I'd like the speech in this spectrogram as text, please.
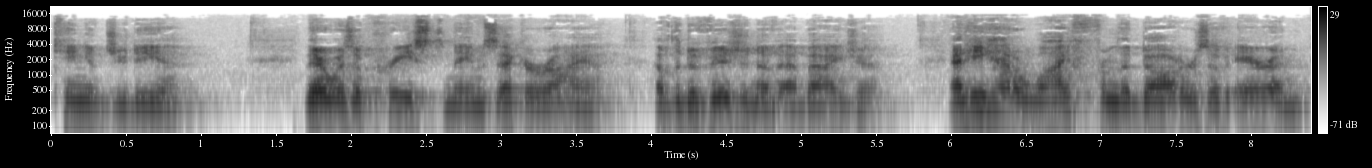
king of Judea, there was a priest named Zechariah of the division of Abijah, and he had a wife from the daughters of Aaron,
